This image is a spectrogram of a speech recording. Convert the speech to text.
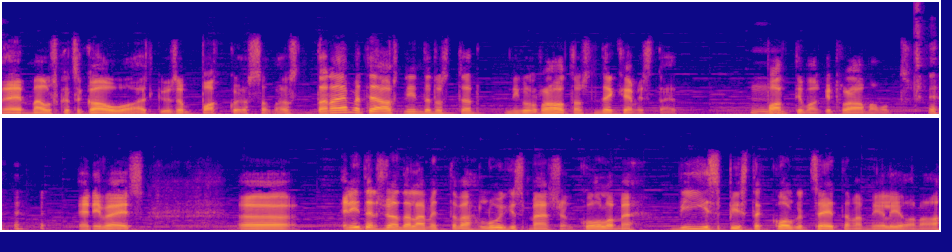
En mä usko, että se kauaa, että kyllä se on pakko jossain vaiheessa. Tai no en mä tiedä, onko Nintendo sitten niinku rahoittanut sitä tekemistä, että Hmm. panttivankin draama, mutta anyways. Öö, eniten sydäntä lämmittävä Luigi's Mansion 3, 5,37 miljoonaa.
